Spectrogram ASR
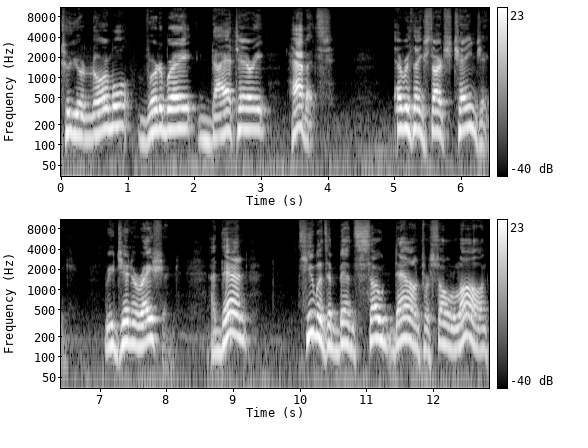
to your normal vertebrate dietary habits, everything starts changing regeneration. And then humans have been so down for so long,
